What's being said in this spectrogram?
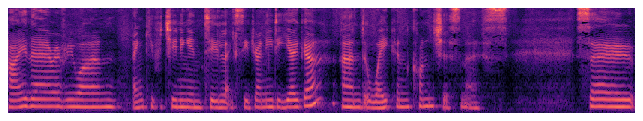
Hi there, everyone. Thank you for tuning in to Lexi Dranidi Yoga and Awaken Consciousness. So,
